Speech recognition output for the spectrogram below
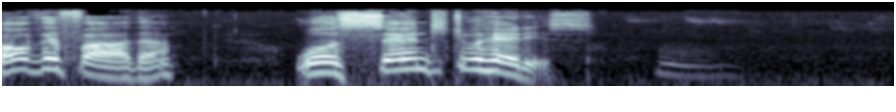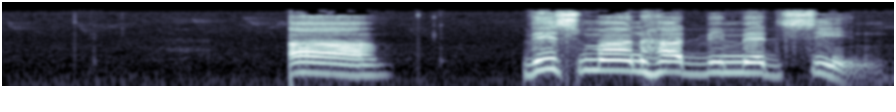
of the father was sent to hades. Uh, this man had been made sin,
